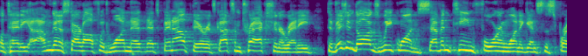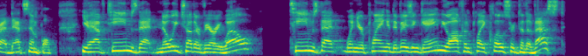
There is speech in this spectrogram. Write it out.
Well, Teddy, I'm going to start off with one that, that's been out there. It's got some traction already. Division Dogs week one, 17 4 and 1 against the spread. That's simple. You have teams that know each other very well, teams that, when you're playing a division game, you often play closer to the vest.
